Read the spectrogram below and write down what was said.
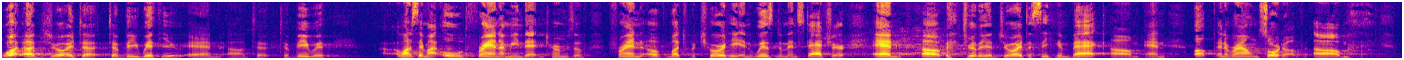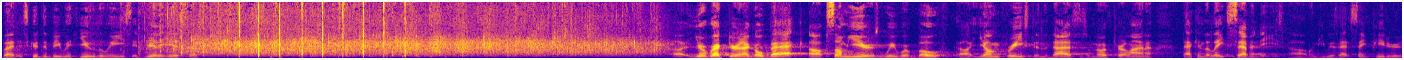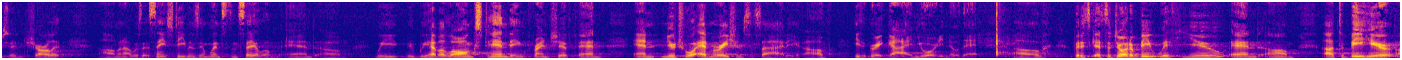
what a joy to, to be with you and uh, to, to be with, I want to say my old friend. I mean that in terms of friend of much maturity and wisdom and stature. And uh, it's really a joy to see him back um, and up and around, sort of. Um, but it's good to be with you, Louise. It really is. A, your rector and I go back uh, some years. We were both uh, young priests in the Diocese of North Carolina back in the late 70s uh, when he was at St. Peter's in Charlotte um, and I was at St. Stephen's in Winston-Salem. And um, we, we have a long-standing friendship and, and mutual admiration society. Um, he's a great guy, and you already know that. Um, but it's, it's a joy to be with you and um, uh, to be here.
